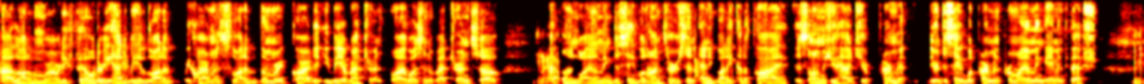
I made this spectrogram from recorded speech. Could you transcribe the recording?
uh, a lot of them were already filled, or you had to be a lot of requirements. A lot of them required that you be a veteran. Well, I wasn't a veteran, so yeah. I found Wyoming disabled hunters, and anybody could apply as long as you had your permit, your disabled permit from Wyoming Game and Fish. Hmm.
